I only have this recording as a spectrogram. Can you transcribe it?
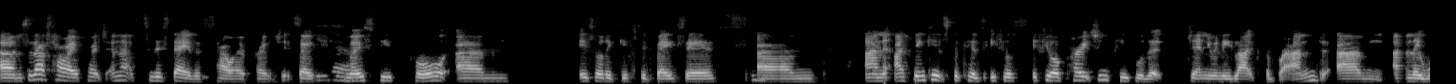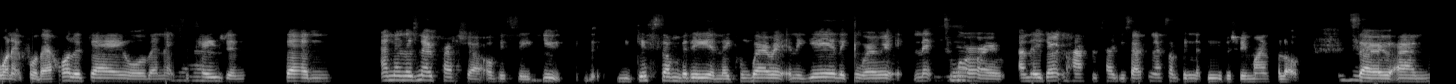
um, so that's how I approach, and that's to this day, this is how I approach it. So yeah. most people, um, it's on a gifted basis. Mm-hmm. Um, and I think it's because if you're if you're approaching people that genuinely like the brand um, and they want it for their holiday or their next yeah. occasion, then and then there's no pressure. Obviously, you you give somebody and they can wear it in a year, they can wear it next yeah. tomorrow, and they don't have to tag you. So I think that's something that people should be mindful of. Mm-hmm. So um,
